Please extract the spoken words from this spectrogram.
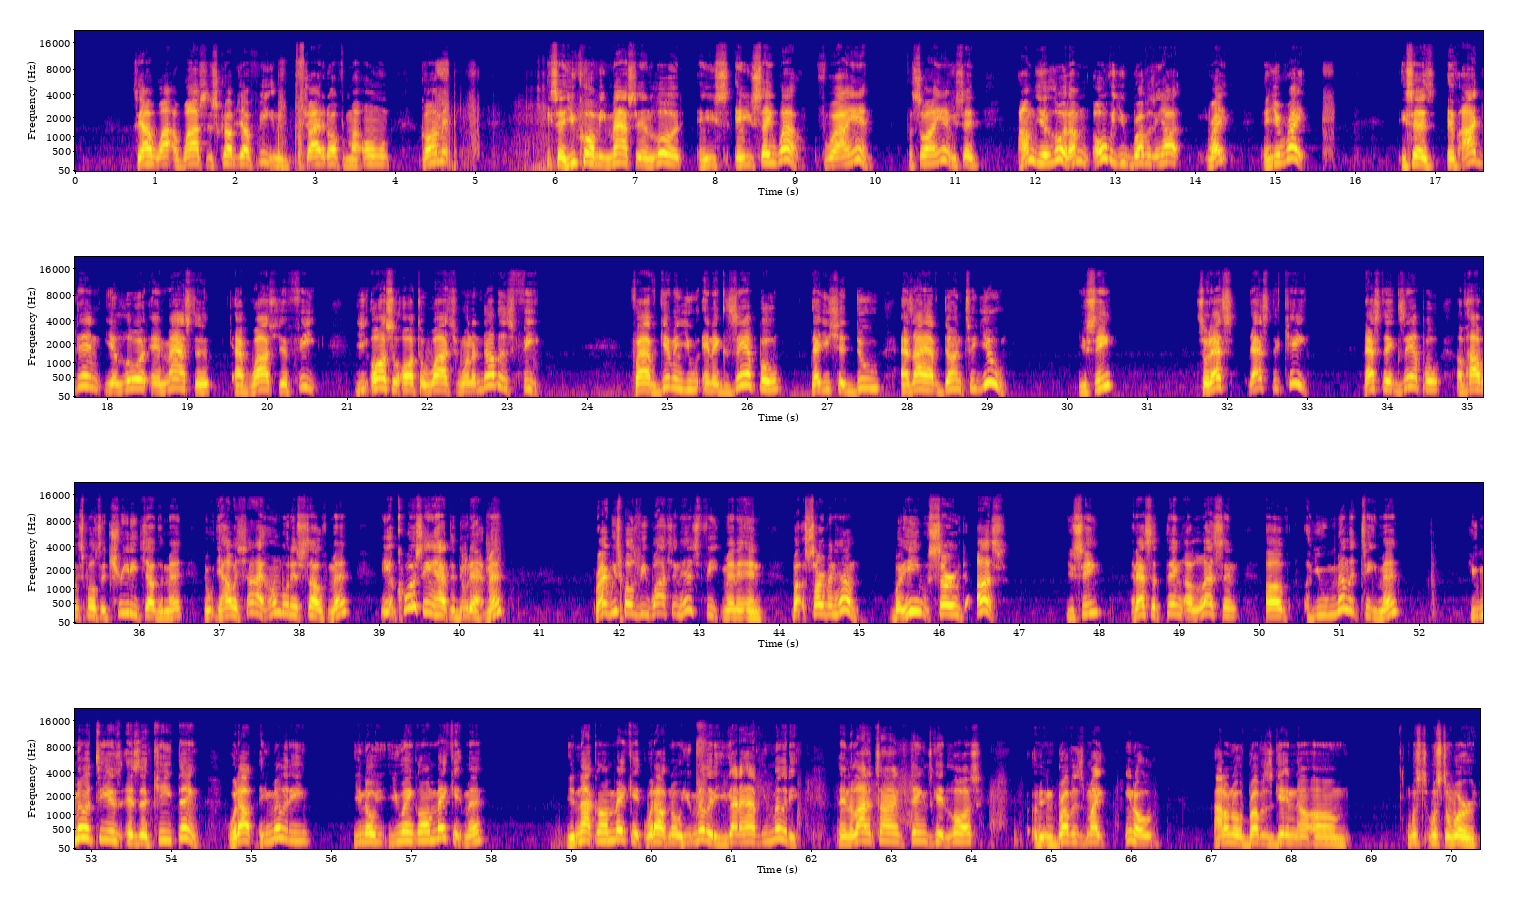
See, I washed and scrubbed your feet and dried it off with my own garment. He said, You call me master and Lord, and you and you say, Well, for I am. For so I am. He said, I'm your Lord. I'm over you, brothers, and y'all, right? And you're right. He says, If I then, your Lord and Master, have washed your feet, ye also ought to wash one another's feet. For I have given you an example that you should do as I have done to you. You see? So that's that's the key. That's the example of how we're supposed to treat each other, man. How Shai humbled himself, man. He, of course, he ain't have to do that, man. Right? We supposed to be watching his feet, man, and, and but serving him. But he served us. You see? And that's a thing, a lesson of humility, man. Humility is, is a key thing. Without humility, you know, you ain't gonna make it, man. You're not gonna make it without no humility. You gotta have humility. And a lot of times things get lost. And brothers might, you know, I don't know if brothers getting uh, um what's what's the word?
